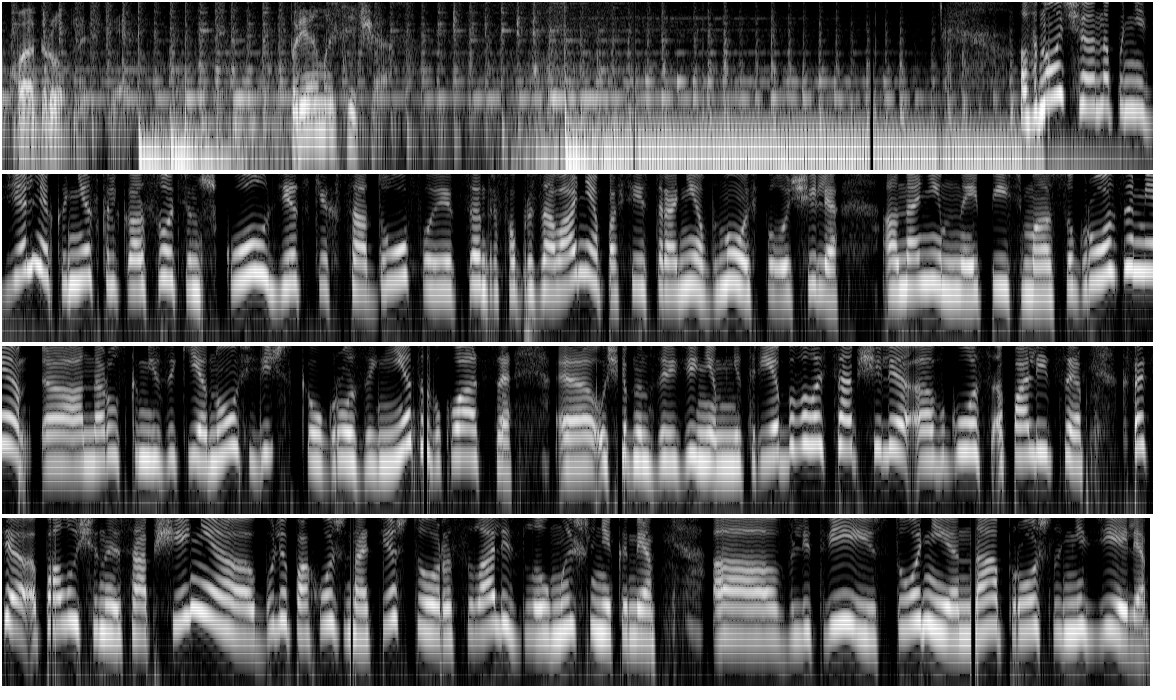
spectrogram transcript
Подробности прямо сейчас – В ночь на понедельник несколько сотен школ, детских садов и центров образования по всей стране вновь получили анонимные письма с угрозами э, на русском языке, но физической угрозы нет. Эвакуация э, учебным заведениям не требовалась, сообщили э, в Госполиции. Кстати, полученные сообщения были похожи на те, что рассылались злоумышленниками в Литве и Эстонии на прошлой неделе.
